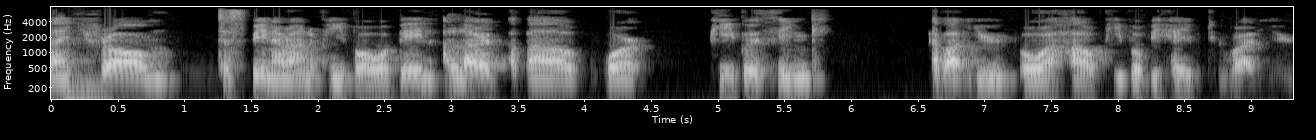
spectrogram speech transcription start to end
Like Mhm. from just being around people or being alert about what people think about you or how people behave toward you.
